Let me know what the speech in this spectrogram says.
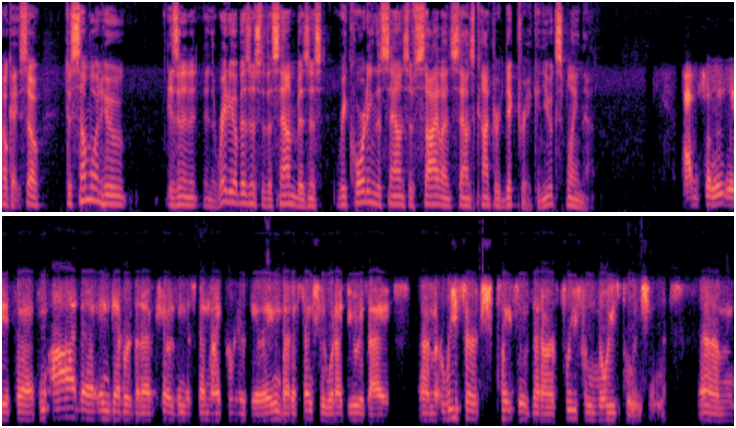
Okay, so to someone who is in, in the radio business or the sound business, recording the sounds of silence sounds contradictory. Can you explain that? Absolutely. It's, a, it's an odd uh, endeavor that I've chosen to spend my career doing, but essentially what I do is I um, research places that are free from noise pollution. Um,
